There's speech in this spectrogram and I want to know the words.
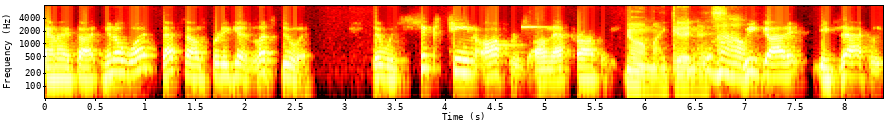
And I thought, you know what? That sounds pretty good. Let's do it. There was 16 offers on that property. Oh my goodness. Wow. We got it exactly.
